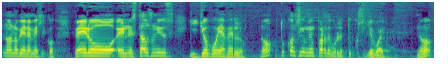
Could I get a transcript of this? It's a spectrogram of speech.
No, no viene a México, pero en Estados Unidos y yo voy a verlo, ¿no? Tú consígueme un par de boletos y yo voy, ¿no?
